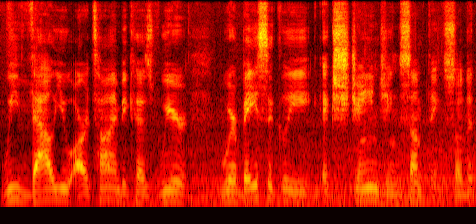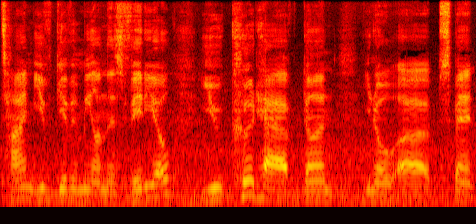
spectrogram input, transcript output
We value our time because we're, we're basically exchanging something. So the time you've given me on this video, you could have done, you know, uh, spent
